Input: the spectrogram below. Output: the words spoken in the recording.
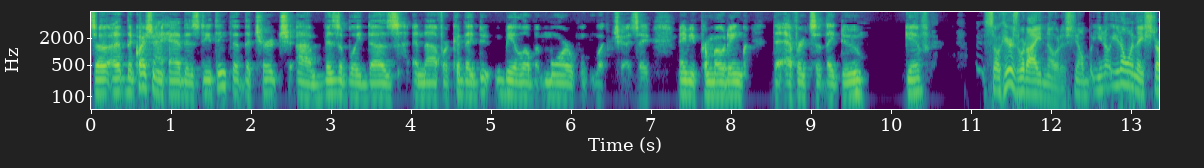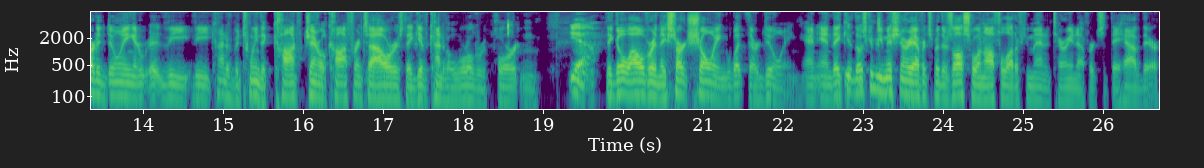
So uh, the question I had is: Do you think that the church uh, visibly does enough, or could they do, be a little bit more? What should I say? Maybe promoting the efforts that they do give. So here's what I noticed. You know, you know, you know when they started doing the the kind of between the conf- general conference hours, they give kind of a world report and Yeah, they go over and they start showing what they're doing, and and they those can be missionary efforts, but there's also an awful lot of humanitarian efforts that they have there.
